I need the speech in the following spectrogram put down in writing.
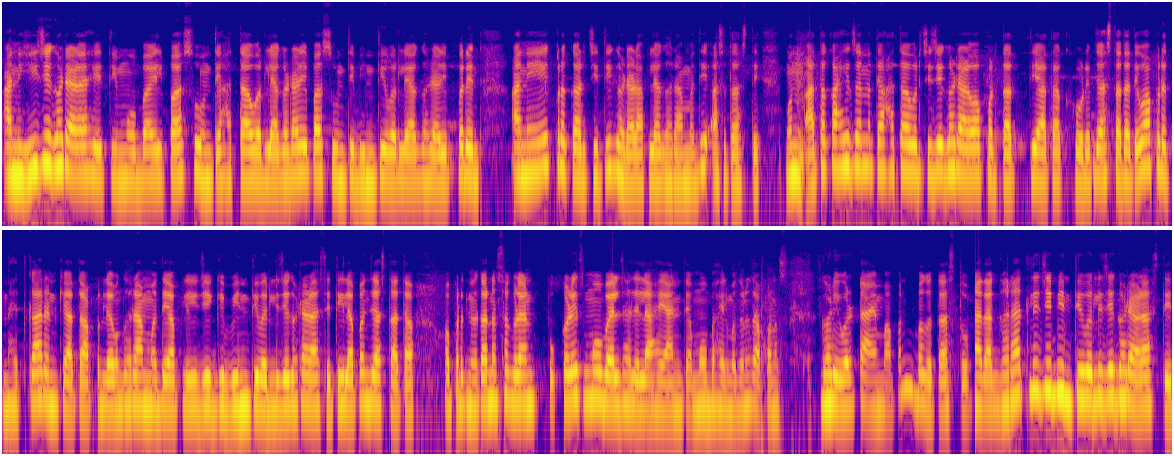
आणि ही जी घड्याळ आहे ती मोबाईलपासून ते हातावरल्या घड्याळीपासून ती भिंतीवरल्या घड्याळीपर्यंत अनेक प्रकारची ती घड्याळ आपल्या घरामध्ये असत असते. म्हणून आता काही जण त्या हातावरची जे घड्याळ वापरतात ती आता थोडे जास्त आता ते वापरत नाहीत. कारण की आता आपल्या घरामध्ये आपली जी भिंतीवरली जे घड्याळ असते तिला पण जास्त आता वापरत नाही कारण सगळ्यांकडेच मोबाईल झालेला आहे आणि त्या मोबाईलमधूनच आपण घडीवर टाईम आपण बघत असतो. आता घरातली जी भिंतीवरली जे घड्याळ असते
